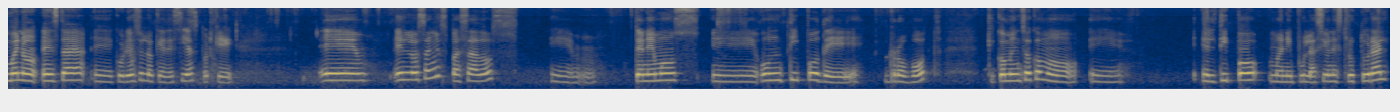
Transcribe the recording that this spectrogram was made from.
Bueno, está eh, curioso lo que decías porque eh, en los años pasados em, tenemos eh, un tipo de robot que comenzó como eh, el tipo manipulación estructural,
